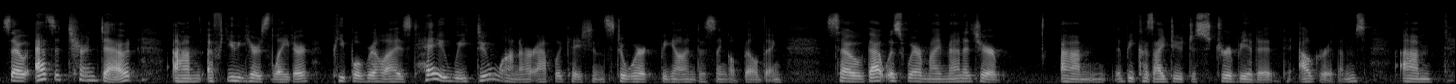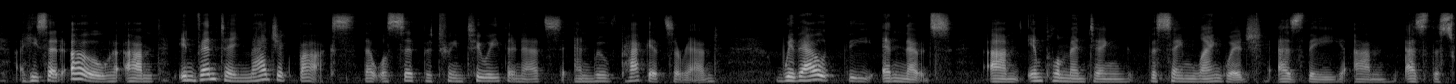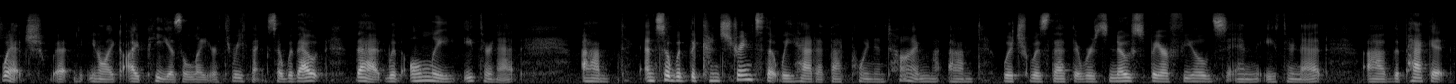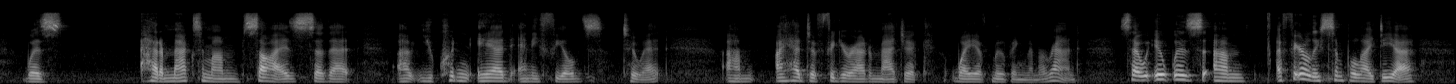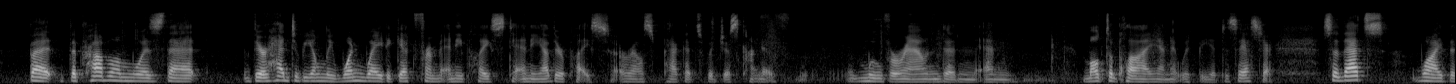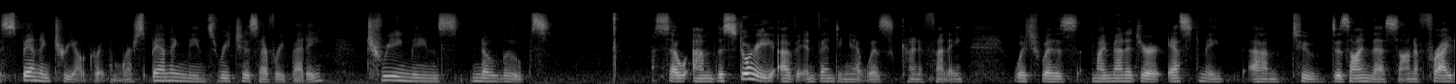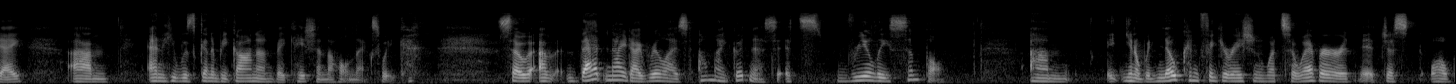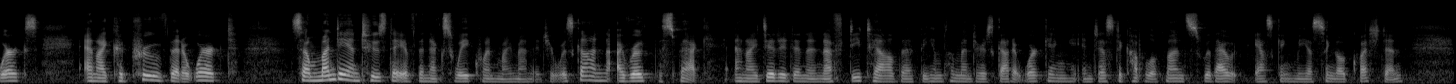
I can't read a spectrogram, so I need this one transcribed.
So as it turned out, um, a few years later, people realized, hey, we do want our applications to work beyond a single building. So that was where my manager um, because I do distributed algorithms, um, he said, oh, um, invent a magic box that will sit between two Ethernets and move packets around without the end nodes. um, implementing the same language as the, um, as the switch, uh, you know, like IP is a layer three thing. So without that, with only Ethernet, um, and so with the constraints that we had at that point in time, um, which was that there was no spare fields in Ethernet, uh, the packet was had a maximum size so that uh, you couldn't add any fields to it. Um, I had to figure out a magic way of moving them around. So it was um, a fairly simple idea, but the problem was that there had to be only one way to get from any place to any other place, or else packets would just kind of move around and, and multiply and it would be a disaster. So that's why the spanning tree algorithm, where spanning means reaches everybody, tree means no loops. So um, the story of inventing it was kind of funny, which was my manager asked me um, to design this on a Friday, um, and he was going to be gone on vacation the whole next week. so um, that night I realized, oh my goodness, it's really simple. Um, you know, with no configuration whatsoever, it, it just all works, and I could prove that it worked. So Monday and Tuesday of the next week when my manager was gone, I wrote the spec and I did it in enough detail that the implementers got it working in just a couple of months without asking me a single question.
